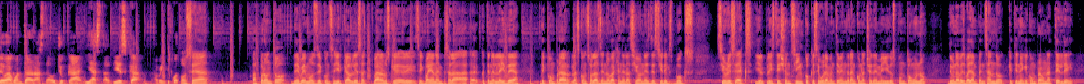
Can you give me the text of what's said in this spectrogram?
te va a aguantar hasta 8K y hasta 10K a 24. O sea, para pronto debemos de conseguir cables para los que eh, se vayan a empezar a, tener la idea de comprar las consolas de nueva generación, es decir, Xbox Series X y el PlayStation 5, que seguramente vendrán con HDMI 2.1. De una vez vayan pensando que tienen que comprar una tele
